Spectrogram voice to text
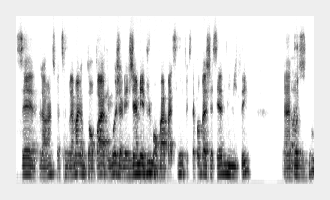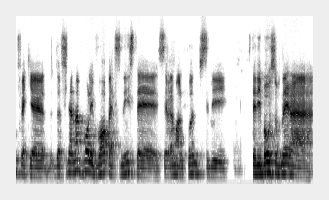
disaient Laurent, tu patines vraiment comme ton père. Puis moi, j'avais jamais vu mon père patiner. Fait que c'était pas parce que j'essayais de l'imiter. Pas du tout. Fait que de, finalement pouvoir les voir patiner, c'était c'est vraiment le fun. Puis c'est des, c'était des beaux souvenirs à,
